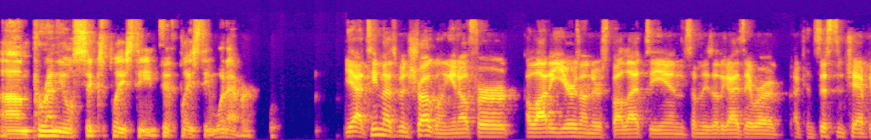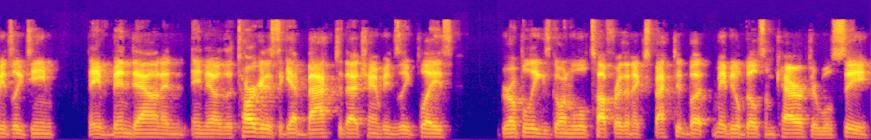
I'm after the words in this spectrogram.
um, perennial sixth place team, fifth place team, whatever. Yeah, a team that's been struggling, you know, for a lot of years under Spalletti and some of these other guys. They were a, a consistent Champions League team. They've been down, and, and, you know the target is to get back to that Champions League place. Europa League's going a little tougher than expected, but maybe it'll build some character. We'll see.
